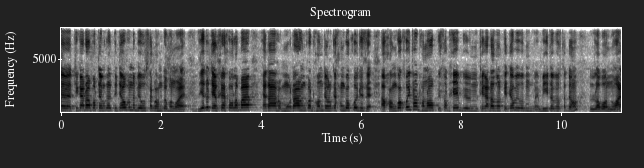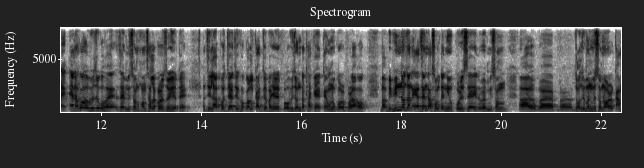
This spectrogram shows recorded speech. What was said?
এ, ঠিকাদাৰৰ ওপৰত তেওঁলোকে কেতিয়াও মানে ব্যৱস্থা গ্ৰহণ কৰিব নোৱাৰে। যিহেতু তেখেতসকলৰ পৰা এটা মোটা অংক ধন তেওঁলোকে সংগ্ৰহ কৰি থৈছে। আৰু সংগ্ৰহ কৰি থোৱা ধনৰ পিছত সেই ঠিকাদাৰজনক কেতিয়াও বিহিত ব্যৱস্থা তেওঁ ল'ব নোৱাৰে। এনেকুৱা অভিযোগ হয় যে মিছন সঞ্চালকৰ জৰিয়তে জিলা পৰ্যায়ত যিসকল কাৰ্যবাহী অভিযন্তা থাকে তেওঁলোকৰ পৰা হওক বা বিভিন্নজন এজেণ্ট আচলতে নিয়োগ কৰিছে মিছন জল জীৱন মিছনৰ কাম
